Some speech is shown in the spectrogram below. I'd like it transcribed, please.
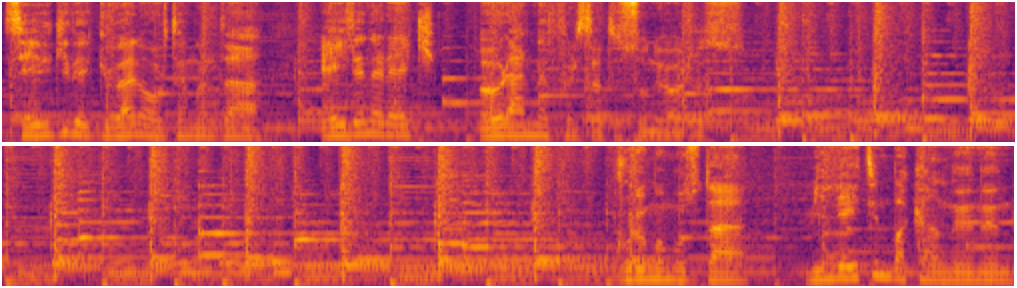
sevgi ve güven ortamında eğlenerek öğrenme fırsatı sunuyoruz. Kurumumuzda Milli Eğitim Bakanlığı'nın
